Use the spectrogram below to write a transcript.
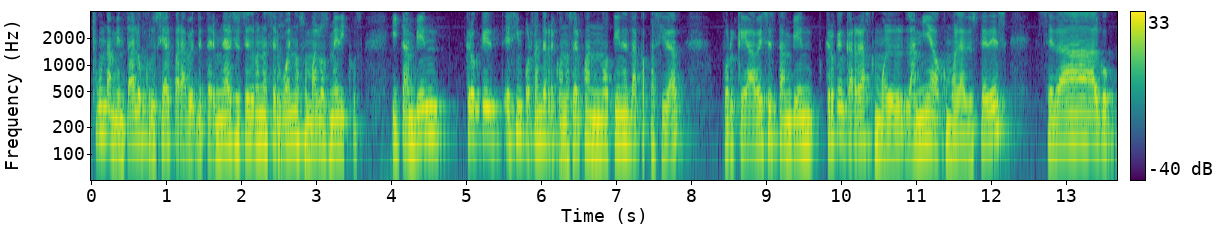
fundamental o crucial para determinar si ustedes van a ser buenos o malos médicos. Y también creo que es importante reconocer cuando no tienes la capacidad, porque a veces también, creo que en carreras como la mía o como la de ustedes, se da algo,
